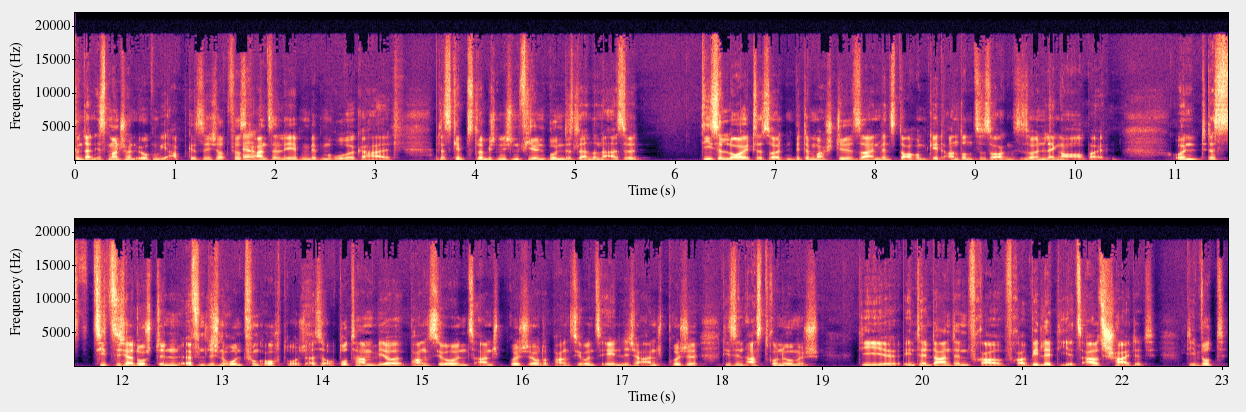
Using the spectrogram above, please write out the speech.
und dann ist man schon irgendwie abgesichert fürs ja. ganze Leben mit dem Ruhegehalt. Das gibt es, glaube ich, nicht in vielen Bundesländern. Also diese Leute sollten bitte mal still sein, wenn es darum geht, anderen zu sagen, sie sollen länger arbeiten. Und das zieht sich ja durch den öffentlichen Rundfunk auch durch. Also auch dort haben wir Pensionsansprüche oder pensionsähnliche Ansprüche, die sind astronomisch. Die Intendantin, Frau, Frau Wille, die jetzt ausscheidet, die wird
